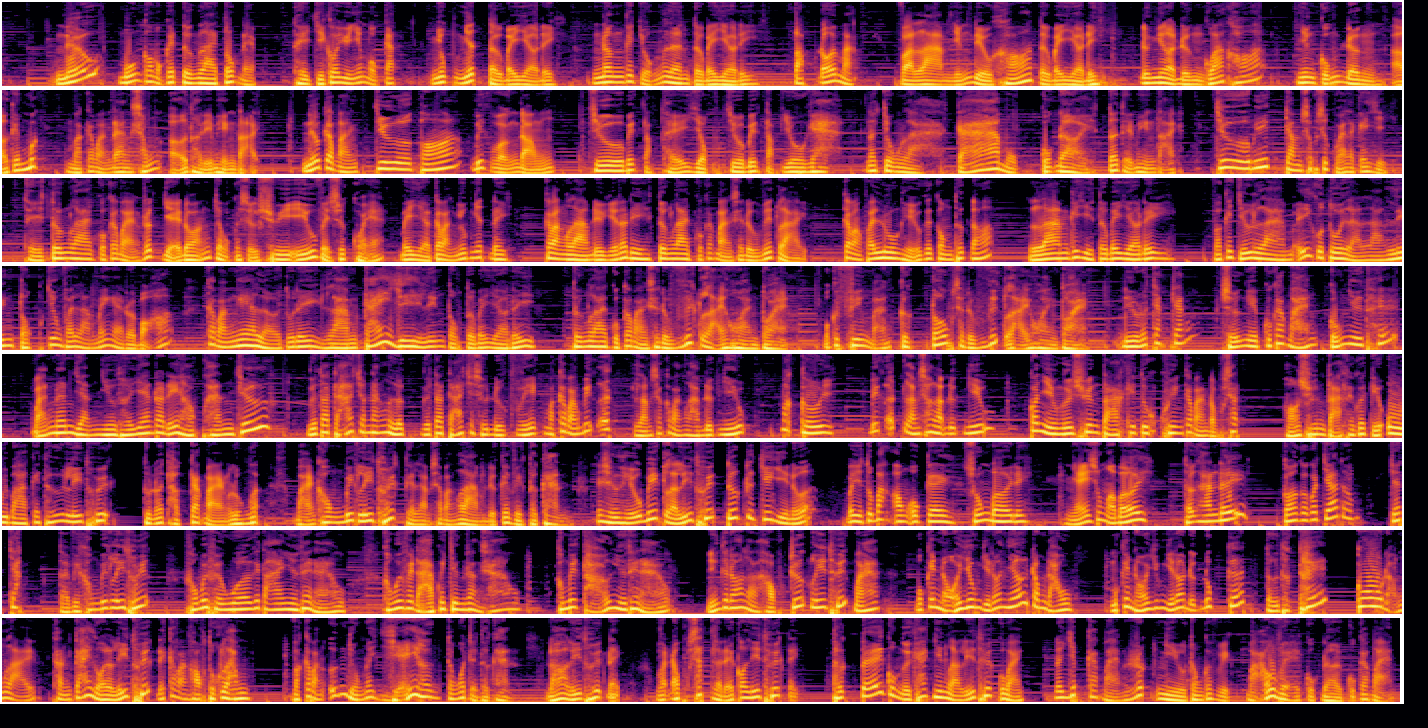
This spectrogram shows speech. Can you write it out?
Nếu muốn có một cái tương lai tốt đẹp, thì chỉ có duy nhất một cách, nhúc nhích từ bây giờ đi. Nâng cái chuẩn lên từ bây giờ đi. Tập đối mặt và làm những điều khó từ bây giờ đi. Đương nhiên là đừng quá khó, nhưng cũng đừng ở cái mức mà các bạn đang sống ở thời điểm hiện tại. Nếu các bạn chưa có biết vận động chưa biết tập thể dục, chưa biết tập yoga. Nói chung là cả một cuộc đời tới thời điểm hiện tại, chưa biết chăm sóc sức khỏe là cái gì. Thì tương lai của các bạn rất dễ đoán cho một cái sự suy yếu về sức khỏe. Bây giờ các bạn nhúc nhích đi. Các bạn làm điều gì đó đi, tương lai của các bạn sẽ được viết lại. Các bạn phải luôn hiểu cái công thức đó. Làm cái gì từ bây giờ đi. Và cái chữ làm, ý của tôi là làm liên tục chứ không phải làm mấy ngày rồi bỏ. Các bạn nghe lời tôi đi, làm cái gì liên tục từ bây giờ đi tương lai của các bạn sẽ được viết lại hoàn toàn. Một cái phiên bản cực tốt sẽ được viết lại hoàn toàn. Điều đó chắc chắn. Sự nghiệp của các bạn cũng như thế. Bạn nên dành nhiều thời gian ra để học hành chứ. Người ta trả cho năng lực, người ta trả cho sự được việc mà các bạn biết ít. Làm sao các bạn làm được nhiều? Mắc cười. Biết ít làm sao làm được nhiều? Có nhiều người xuyên tạc khi tôi khuyên các bạn đọc sách. Họ xuyên tạc theo cái kiểu, ui ba cái thứ lý thuyết tôi nói thật các bạn luôn á, bạn không biết lý thuyết thì làm sao bạn làm được cái việc thực hành. Cái sự hiểu biết là lý thuyết trước trước chứ gì nữa. Bây giờ tôi bắt ông ok, xuống bơi đi. Nhảy xuống mà bơi, thực hành đi. Coi coi có chết không? Chết chắc, tại vì không biết lý thuyết, không biết phải quơ cái tay như thế nào, không biết phải đạp cái chân ra làm sao, không biết thở như thế nào. Những cái đó là học trước lý thuyết mà. Một cái nội dung gì đó nhớ trong đầu, một cái nội dung gì đó được đúc kết từ thực tế, cô động lại thành cái gọi là lý thuyết để các bạn học thuộc lòng và các bạn ứng dụng nó dễ hơn trong quá trình thực hành. Đó là lý thuyết đấy. Và đọc sách là để có lý thuyết đấy. Thực tế của người khác nhưng là lý thuyết của bạn. Nó giúp các bạn rất nhiều trong cái việc bảo vệ cuộc đời của các bạn.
